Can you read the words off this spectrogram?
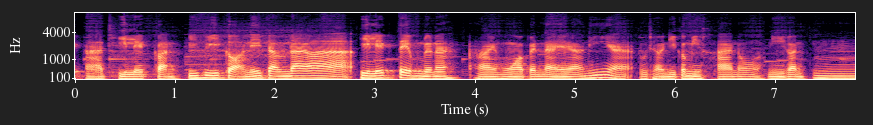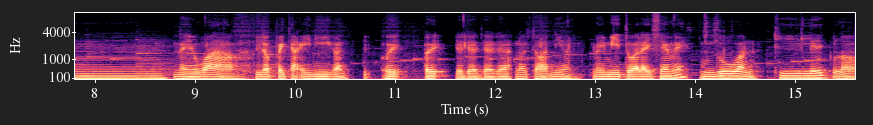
คหาทีเล็กก่อนพีพีก่อนนี่จำได้ว่าทีเล็กเต็มเลยนะ หายหัวเป็นไหนนะเนี่ยดูแถวนี้ก็มีคาโน่หนีก่อนอืมไหนว่าพี่เราไปจากไอ้นี่ก่อนเอ้ยเอ้ยเดี๋ยวเดี๋ยวเดี๋ยวเราจอดนี่ก่อนไม่มีตัวอะไรใช่ไหมผมดูก่อนทีเล็กเหรอ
